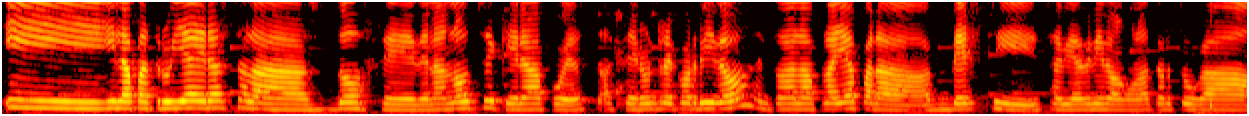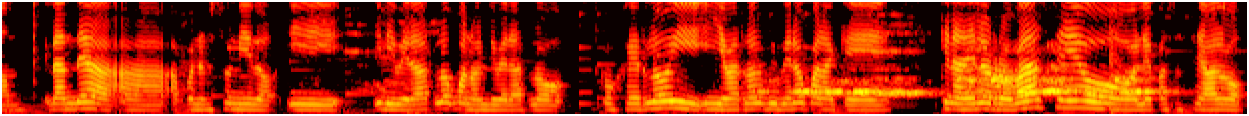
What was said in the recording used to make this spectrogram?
Y, la patrulla era hasta las 12 de la noche, que era pues hacer un recorrido en toda la playa para ver si se había venido alguna tortuga grande a, poner su nido y, liberarlo, bueno, liberarlo, cogerlo y, llevarlo al vivero para que, que nadie lo robase o le pasase algo.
